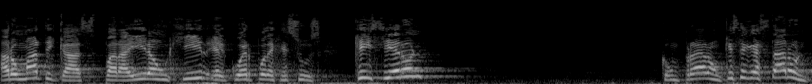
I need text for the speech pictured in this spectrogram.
aromáticas para ir a ungir el cuerpo de Jesús. ¿Qué hicieron? Compraron. ¿Qué se gastaron?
